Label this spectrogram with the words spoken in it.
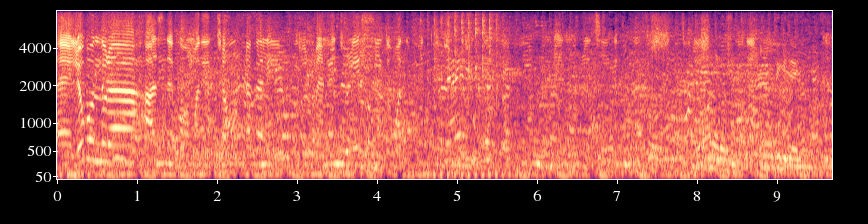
Hello বন্ধুরা আজ দেখো আমাদের চামুন্ডাকালী পুজোর মেলায় চলে এসেছি। তোমাদের মেলা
